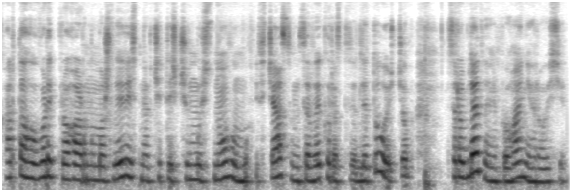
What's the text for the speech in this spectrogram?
Карта говорить про гарну можливість навчитись чомусь новому і з часом це використати для того, щоб заробляти непогані гроші.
